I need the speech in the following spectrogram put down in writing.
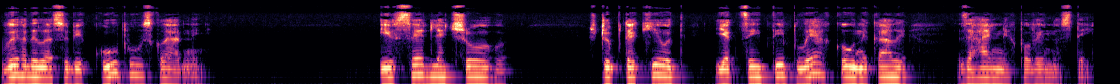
вигадала собі купу ускладнень. І все для чого? Щоб такі, от, як цей тип, легко уникали загальних повинностей,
